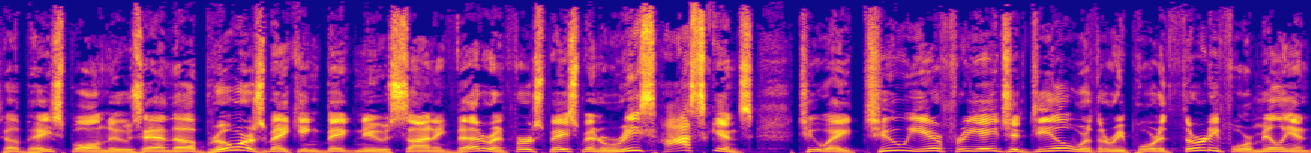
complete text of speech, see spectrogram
To baseball news, and the Brewers making big news, signing veteran first baseman Rhys Hoskins to a two-year free agent deal worth a reported $34 million.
